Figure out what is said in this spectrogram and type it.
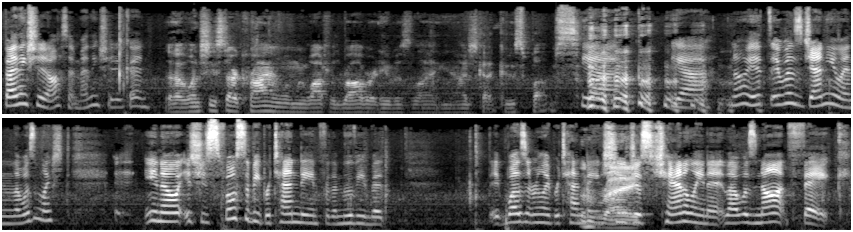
but I think she did awesome. I think she did good. Uh, when she started crying when we watched with Robert, he was like, you know, I just got goosebumps. Yeah. Yeah. No, it it was genuine. That wasn't like, you know, it- she's supposed to be pretending for the movie, but it wasn't really pretending. She was just channeling it. That was not fake.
